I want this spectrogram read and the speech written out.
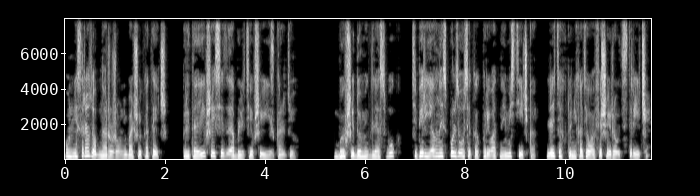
Он не сразу обнаружил небольшой коттедж, притаившийся за облетевшей изгородью. Бывший домик для слуг теперь явно использовался как приватное местечко для тех, кто не хотел афишировать встречи.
